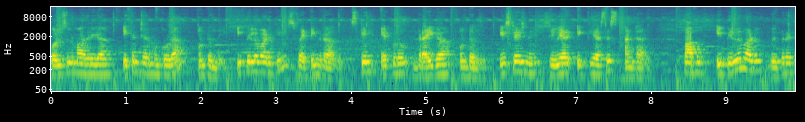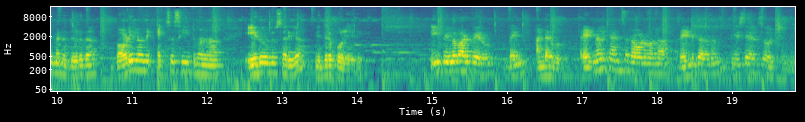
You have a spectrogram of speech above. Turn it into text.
పొలుసుల మాదిరిగా ఇతని చర్మం కూడా ఉంటుంది. ఈ పిల్లవాడికి స్వెట్టింగ్ రాదు. స్కిన్ ఎప్పుడు డ్రైగా ఉంటుంది. ఈ స్టేజ్ని సివియర్ ఇక్థియాసిస్ అంటారు. పాపం ఈ పిల్లవాడు విపరీతమైన దురద బాడీలోని ఎక్సెస్ హీట్ వలన ఏ రోజు సరిగా నిద్రపోలేదు. ఈ పిల్లవాడి పేరు బెన్ అండర్వుడ్. రెటినల్ క్యాన్సర్ రావడం వల్ల రెండు కళ్ళను తీసేయాల్సి వచ్చింది.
